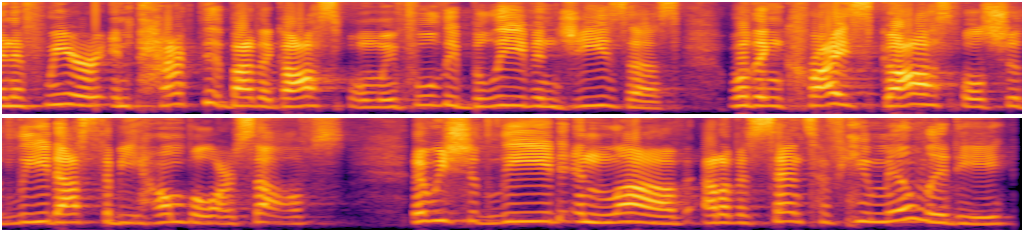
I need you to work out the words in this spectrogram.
And if we are impacted by the gospel and we fully believe in Jesus, well, then Christ's gospel should lead us to be humble ourselves. That we should lead in love out of a sense of humility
